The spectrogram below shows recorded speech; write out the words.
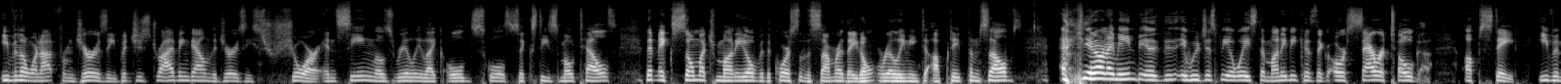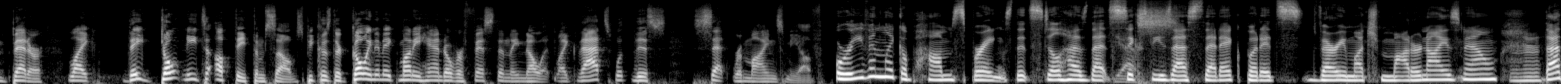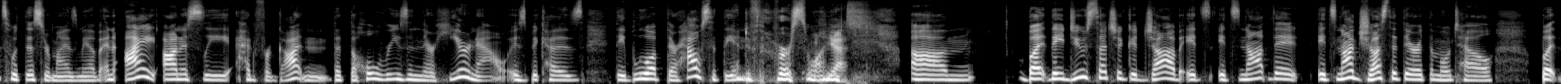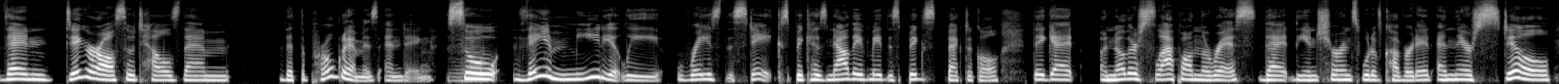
Even though we're not from Jersey, but just driving down the Jersey Shore and seeing those really like old school 60s motels that make so much money over the course of the summer, they don't really need to update themselves. you know what I mean? It would just be a waste of money because they're, or Saratoga upstate, even better. Like, they don't need to update themselves because they're going to make money hand over fist and they know it. Like, that's what this set reminds me of. Or even like a Palm Springs that still has that Yes. 60s aesthetic, but it's very much modernized now. That's what this reminds me of. And I honestly had forgotten that the whole reason they're here now is because they blew up their house at the end of the first one. Yes. um but they do such a good job it's it's not that it's not just that they're at the motel but then Dicker also tells them that the program is ending. Mm-hmm. So they immediately raise the stakes because now they've made this big spectacle. They get another slap on the wrist that the insurance would have covered it. And they're still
